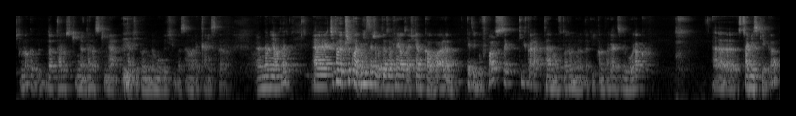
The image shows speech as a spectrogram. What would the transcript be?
Jeśli mogę do Taruskina, Taruskina, tak się powinno mówić, chyba amerykańska, nawiązać. E, ciekawy przykład, nie chcę, żeby to zabrzmiało zaściankowo, ale kiedy był w Polsce kilka lat temu w Toruniu na takiej konferencji, to był rok e, Strawińskiego,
